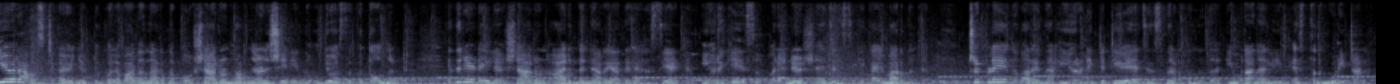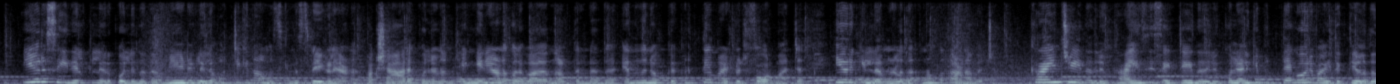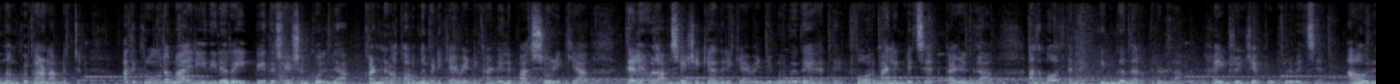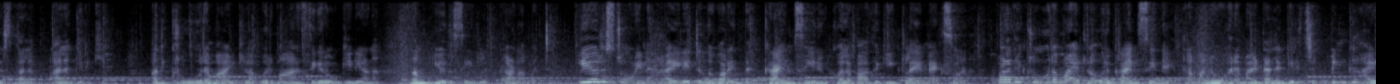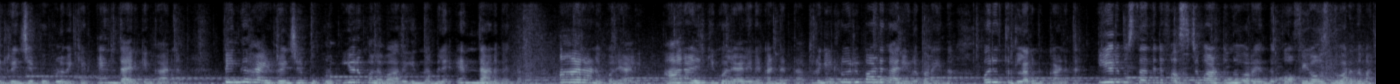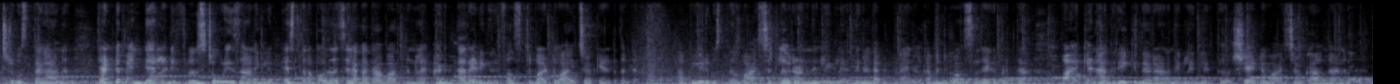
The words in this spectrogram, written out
ഈ ഒരു അറസ്റ്റ് കഴിഞ്ഞിട്ടും കൊലപാതകം നടന്നപ്പോൾ ഷാരോൺ പറഞ്ഞാണ് ശരിയെന്ന് ഉദ്യോഗസ്ഥർക്ക് തോന്നുന്നുണ്ട്. ഇതിനിടയിൽ ഷാരോൺ ആരും തന്നെ അറിയാതെ രഹസ്യമായിട്ട് ഈ ഒരു കേസ് ഒരു അന്വേഷണ ഏജൻസിക്ക് കൈമാറുന്നുണ്ട്. ട്രിപ്പിൾ എ എന്ന് പറയുന്ന ഈ ഒരു ഡിറ്റക്റ്റീവ് ഏജൻസി നടത്തുന്നത് ഇമ്രാൻ അലിയും എസ്തറും കൂടിയിട്ടാണ്. ഈ ഒരു സീരിയൽ കില്ലർ കൊല്ലുന്നത് വീടുകളിൽ ഒറ്റയ്ക്ക് താമസിക്കുന്ന സ്ത്രീകളെയാണ്. പക്ഷെ ആരെ കൊല്ലണം എങ്ങനെയാണ് കൊലപാതകം നടത്തേണ്ടത് എന്നതിനൊക്കെ കൃത്യമായിട്ടുള്ള ഒരു ഫോർമാറ്റ് ഈ ഒരു കില്ലറിനുള്ളത് നമുക്ക് കാണാൻ പറ്റും. ക്രൈം ചെയ്യുന്നതിലും ക്രൈം സീൻ സെറ്റ് ചെയ്യുന്നതിലും കൊല്ലാളിക്ക് പ്രത്യേക ഒരു വൈദഗ്ധ്യമുള്ളത് നമുക്ക് കാണാൻ പറ്റും. അതിക്രൂരമായ രീതിയിൽ റേപ്പ് ചെയ്ത ശേഷം കൊല്ലുക കണ്ണുകൾ തുറന്നു പിടിക്കാൻ വേണ്ടി കണ്ണിൽ പശു ഒഴിക്കുക തെളിവുകൾ അവശേഷിക്കാതിരിക്കാൻ വേണ്ടി മൃതദേഹത്തെ ഫോർമാലിൻ വെച്ച് കഴുകുക അതുപോലെ തന്നെ പിങ്ക് നിറത്തിലുള്ള ഹൈഡ്രേഞ്ചിയ പൂക്കൾ വെച്ച് ആ ഒരു സ്ഥലം അലങ്കരിക്കുക. അതിക്രൂരമായിട്ടുള്ള ഒരു മാനസിക രോഗിനെയാണ് നമുക്ക് ഈ ഒരു സീനിൽ കാണാൻ പറ്റും ഈ ഒരു സ്റ്റോറിയിലെ ഹൈലൈറ്റ് എന്ന് പറയുന്നത് ക്രൈം സീനും കൊലപാതകയും ക്ലൈമാക്സും ആണ്. വളരെ ക്രൂരമായിട്ടുള്ള ഒരു ക്രൈം സീനെ ഇത്ര മനോഹരമായിട്ട് അലങ്കരിച്ച് പിങ്ക് ഹൈഡ്രേഞ്ച് പൂക്കൾ വെക്കാൻ എന്തായിരിക്കും കാരണം? പിങ്ക് ഹൈഡ്രഞ്ച് പൂക്കളും ഈ ഒരു കൊലപാതകയും തമ്മിൽ എന്താണ് ബന്ധം? ആരാണ് കൊലയാളി? ആരായിരിക്കും കൊലയാളിനെ കണ്ടെത്തുക തുടങ്ങിയിട്ടുള്ള ഒരുപാട് കാര്യങ്ങൾ പറയുന്ന ഒരു ത്രില്ലർ ബുക്കാണിത് ഈ ഒരു പുസ്തകത്തിന്റെ ഫസ്റ്റ് പാർട്ട് എന്ന് പറയുന്നത് കോഫി ഹൗസ് എന്ന് പറയുന്ന മറ്റൊരു പുസ്തകമാണ്. രണ്ട് എന്റയർലി ഡിഫറെന്റ് സ്റ്റോറീസ് ആണെങ്കിലും എസ്തർ പോലുള്ള ചില കഥാപാത്രങ്ങളെ അടുത്തറിയണമെങ്കിൽ ഫസ്റ്റ് പാർട്ട് വായിച്ചു നോക്കേണ്ടതുണ്ട്. അപ്പോൾ ഈ ഒരു പുസ്തകം വായിച്ചിട്ടുള്ളവരാണെന്നുണ്ടെങ്കിൽ നിങ്ങളുടെ അഭിപ്രായങ്ങൾ കമന്റ് ബോക്സിൽ രേഖപ്പെടുത്തുക. വായിക്കാൻ ആഗ്രഹിക്കുന്നവരാണെന്നുണ്ടെങ്കിൽ തീർച്ചയായിട്ടും വായിച്ചു നോക്കാവുന്നതാണ്.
